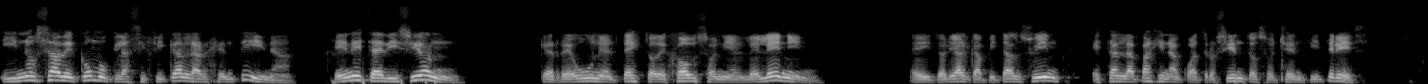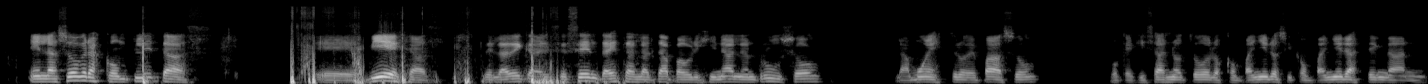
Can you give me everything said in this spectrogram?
Y no sabe cómo clasificar la Argentina. En esta edición que reúne el texto de Hobson y el de Lenin, editorial Capitán Swin, está en la página 483. En las obras completas eh, viejas de la década del 60. Esta es la tapa original en ruso, la muestro de paso, porque quizás no todos los compañeros y compañeras tengan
